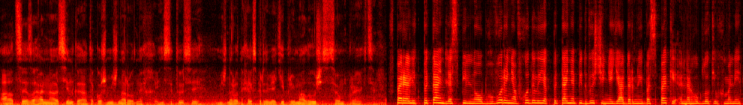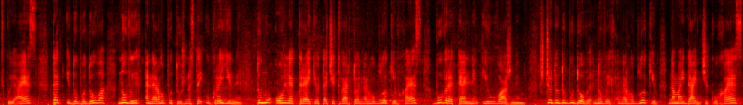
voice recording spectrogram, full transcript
а це загальна оцінка також міжнародних інституцій, міжнародних експертів, які приймали участь в цьому проєкті. В перелік питань для спільного обговорення входили як питання підвищення ядерної безпеки енергоблоків Хмельницької АЕС, так і добудова нових енергопотужностей України. Тому огляд третього та четвертого енергоблоків ХАЕС був ретельним і уважним. Щодо добудови нових енергоблоків на майданчику ХАЕС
